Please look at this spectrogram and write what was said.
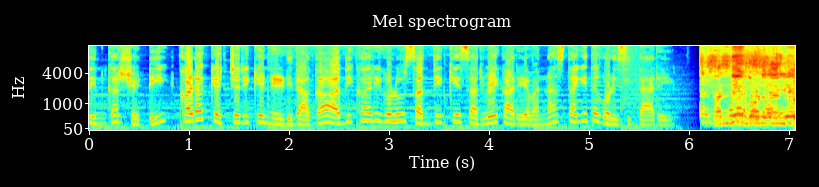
ದಿನಕರ್ ಶೆಟ್ಟಿ ಖಡಕ್ ಎಚ್ಚರಿಕೆ ನೀಡಿದಾಗ ಅಧಿಕಾರಿಗಳು ಸದ್ಯಕ್ಕೆ ಸರ್ವೆ ಕಾರ್ಯವನ್ನ ಸ್ಥಗಿತಗೊಳಿಸಿದ್ದಾರೆ. ಹಂದಿಗೋಣದಲ್ಲಿ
